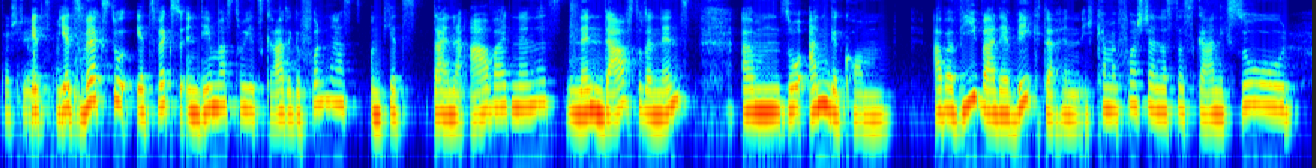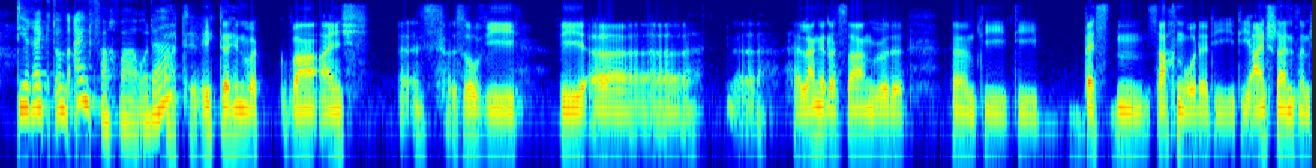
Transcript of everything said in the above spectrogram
Verstehe. Jetzt, jetzt wirkst du, jetzt wirkst du in dem, was du jetzt gerade gefunden hast und jetzt deine Arbeit nennst, nennen darfst oder nennst, ähm, so angekommen. Aber wie war der Weg dahin? Ich kann mir vorstellen, dass das gar nicht so direkt und einfach war, oder? Ach, der Weg dahin war, war eigentlich äh, so wie, wie äh, äh, Herr Lange das sagen würde, äh, die, die besten Sachen oder die, die einschneidenden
